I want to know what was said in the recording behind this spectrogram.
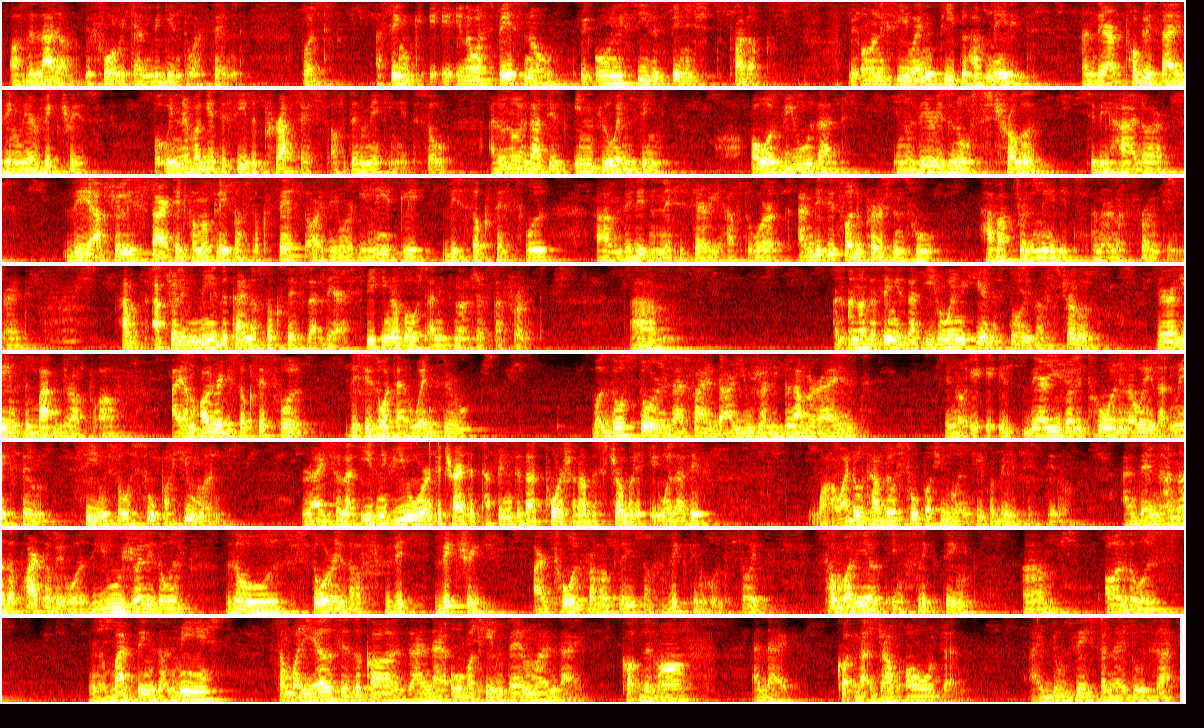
of the ladder before we can begin to ascend. But I think in our space now, we only see the finished products. We only see when people have made it and they are publicizing their victories. But we never get to see the process of them making it. So I don't know if that is influencing our view that you know there is no struggle to be had or they actually started from a place of success or they were innately this successful. Um, they didn't necessarily have to work. And this is for the persons who have actually made it and are not fronting, right? Have actually made the kind of success that they are speaking about, and it's not just a front. Um, and another thing is that even when we hear the stories of struggle, they're against the backdrop of I am already successful, this is what I went through. But those stories I find are usually glamorized. You know, it, it, they are usually told in a way that makes them seem so superhuman, right? So that even if you were to try to tap into that portion of the struggle, it, it was as if, wow, I don't have those superhuman capabilities, you know and then another part of it was usually those those stories of vi- victory are told from a place of victimhood. So it's somebody else inflicting um, all those you know bad things on me. Somebody else is the cause and i overcame them and i cut them off and i cut that job out and I do this and I do that,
